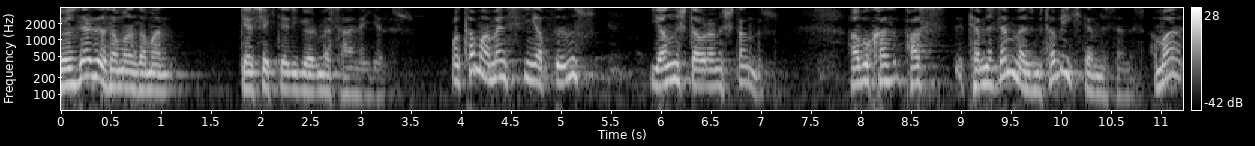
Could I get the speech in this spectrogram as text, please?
Gözler de zaman zaman gerçekleri görmez hale gelir. O tamamen sizin yaptığınız yanlış davranıştandır. Ha bu kas- pas temizlenmez mi? Tabii ki temizlenir. Ama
